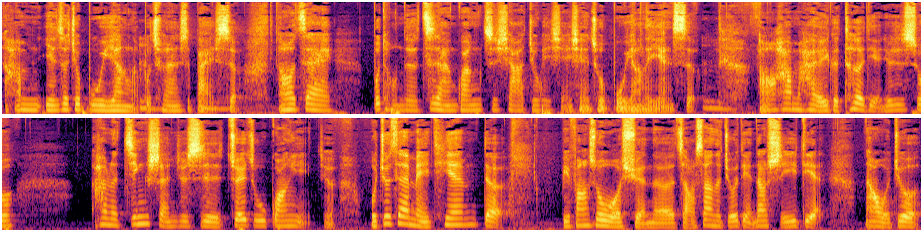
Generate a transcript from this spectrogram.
它们颜色就不一样了，不全然是白色，然后在不同的自然光之下，就会显现出不一样的颜色。然后他们还有一个特点，就是说他们的精神就是追逐光影，就我就在每天的。比方说，我选了早上的九点到十一点，那我就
